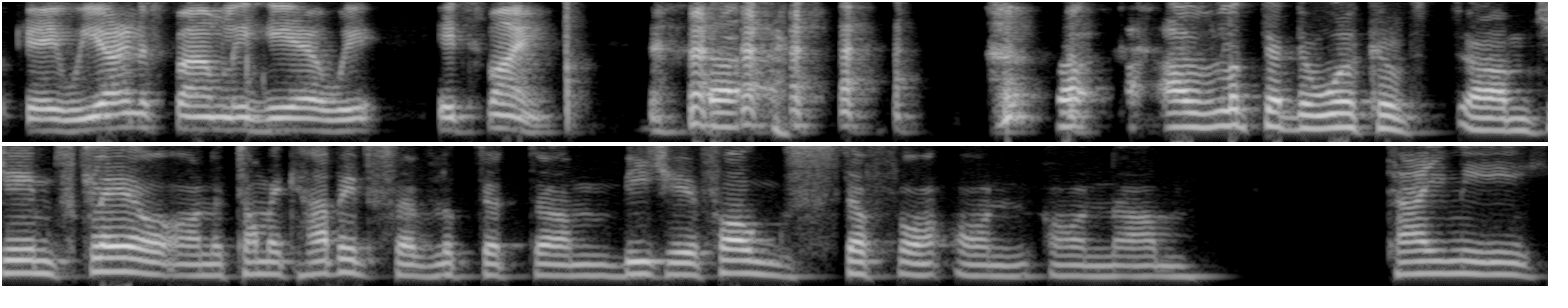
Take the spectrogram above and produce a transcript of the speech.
okay? We are in a family here. We it's fine. Uh, well, I've looked at the work of um, James Clear on atomic habits. I've looked at um, B.J. Fogg's stuff on on, on um, tiny,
